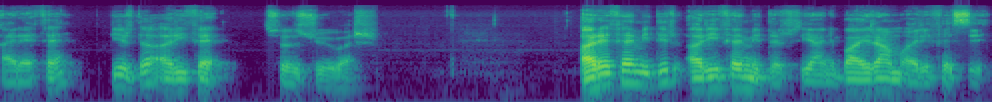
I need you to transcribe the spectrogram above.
Arefe. Bir de Arife sözcüğü var. Arefe midir, Arife midir? Yani bayram arifesi,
